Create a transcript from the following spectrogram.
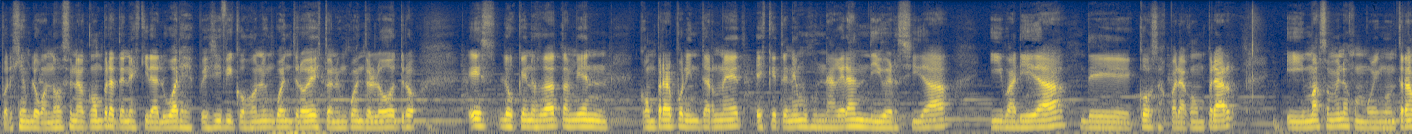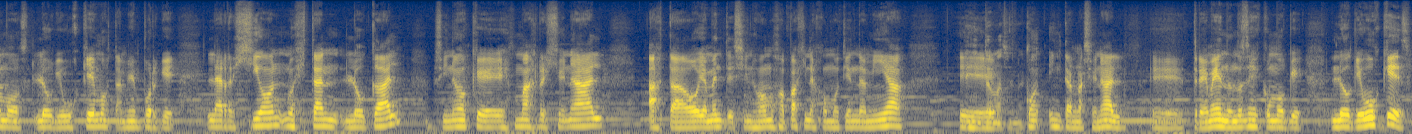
Por ejemplo, cuando haces una compra tenés que ir a lugares específicos o no encuentro esto, no encuentro lo otro. Es lo que nos da también comprar por internet, es que tenemos una gran diversidad y variedad de cosas para comprar y más o menos como encontramos lo que busquemos también porque la región no es tan local, sino que es más regional, hasta obviamente si nos vamos a páginas como tienda mía, eh, Internacional. con- internacional, eh, tremendo, entonces es como que lo que busques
